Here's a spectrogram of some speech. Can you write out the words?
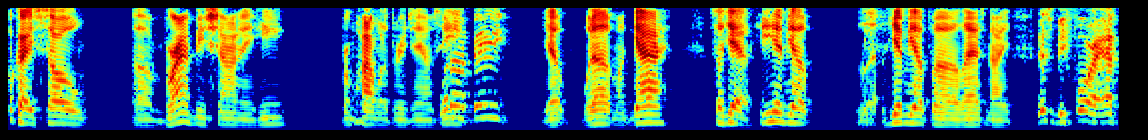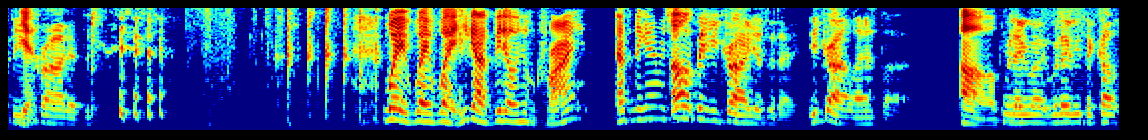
Okay, so um, Brian B. Shining, he from Hot 103 Jams. What he, up, B? Yep. What up, my guy? So yeah, he hit me up. He hit me up uh, last night. This is before or after you Yeah. cried at the. Wait, wait, wait. He got a video of him crying after the game or something? I don't think he cried yesterday. He cried last time Oh, okay. when they when they beat the coach.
